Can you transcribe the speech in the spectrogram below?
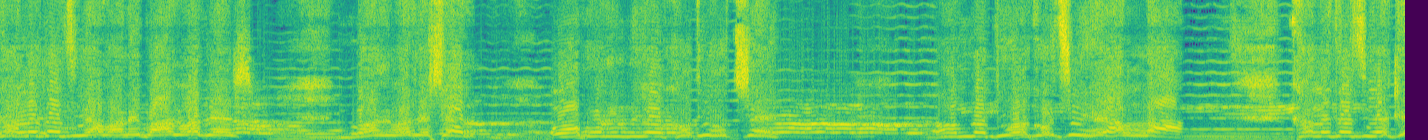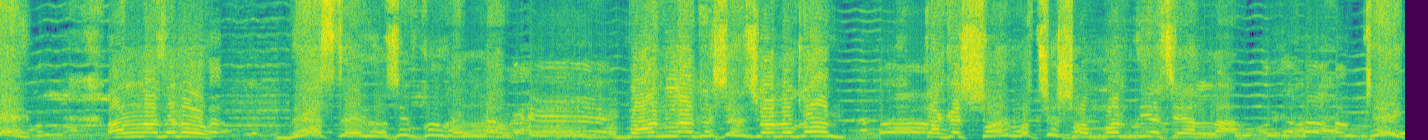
খালেদা জিয়া মানে বাংলাদেশ। বাংলাদেশের অপরণীয় ক্ষতি হচ্ছে। আমরা দোয়া করছি হে আল্লাহ খালেদা জিয়াকে আল্লাহ যেন বাংলাদেশের জনগণ তাকে সর্বোচ্চ সম্মান দিয়েছে, আল্লাহ। ঠিক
